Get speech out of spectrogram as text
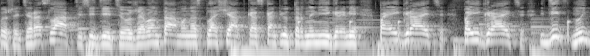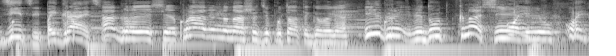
Слушайте, расслабьтесь, идите уже. Вон там у нас площадка с компьютерными играми. Поиграйте, поиграйте. Идите, ну идите, поиграйте. Агрессия. Правильно наши депутаты говорят. Игры ведут к насилию. Ой, ой,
